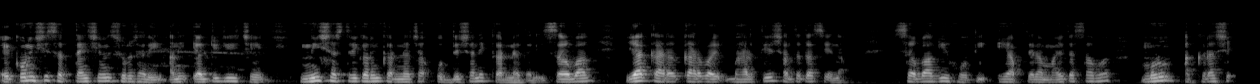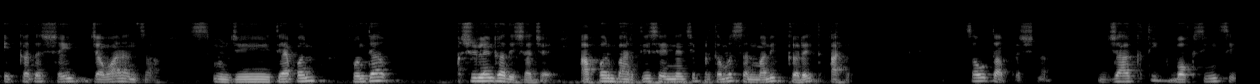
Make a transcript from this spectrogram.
एकोणीसशे सत्याऐंशी मध्ये सुरू झाली आणि एल टी टीचे निशस्त्रीकरण करण्याच्या उद्देशाने करण्यात आली. सहभाग या कार कारवाईत भारतीय शांतता सेना सहभागी होती हे आपल्याला माहीत असावं. म्हणून अकराशे एकाहत्तर शहीद जवानांचा म्हणजे ते पण कोणत्या? श्रीलंका देशाचे आपण भारतीय सैन्याचे प्रथमच सन्मानित करीत आहे. चौथा प्रश्न जागतिक बॉक्सिंगचे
